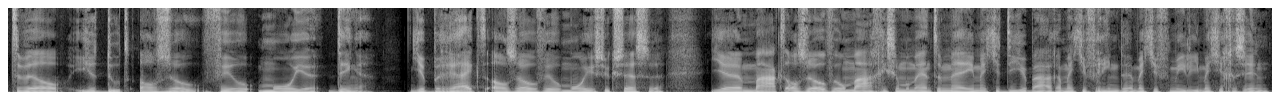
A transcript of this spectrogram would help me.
Terwijl je doet al zoveel mooie dingen. Je bereikt al zoveel mooie successen. Je maakt al zoveel magische momenten mee met je dierbaren, met je vrienden, met je familie, met je gezin.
